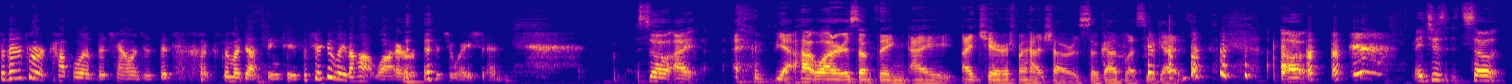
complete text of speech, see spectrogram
so those were a couple of the challenges that took some adjusting to, particularly the hot water situation. So I, yeah, hot water is something I, I cherish my hot showers. So God bless you guys. uh, it's just so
